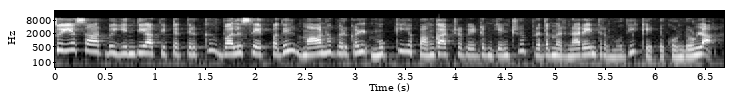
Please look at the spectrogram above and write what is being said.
சுயசார்பு இந்தியா திட்டத்திற்கு வலு சேர்ப்பதில் மாணவர்கள் முக்கிய பங்காற்ற வேண்டும் என்று பிரதமர் நரேந்திர மோடி கேட்டுக் கொண்டுள்ளார்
